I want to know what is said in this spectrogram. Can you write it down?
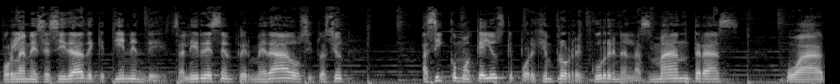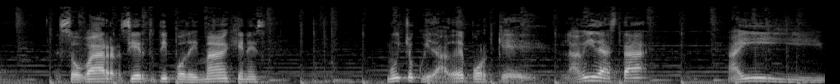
por la necesidad de que tienen de salir de esa enfermedad o situación, así como aquellos que por ejemplo recurren a las mantras o a sobar cierto tipo de imágenes. Mucho cuidado, ¿eh? porque la vida está ahí,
